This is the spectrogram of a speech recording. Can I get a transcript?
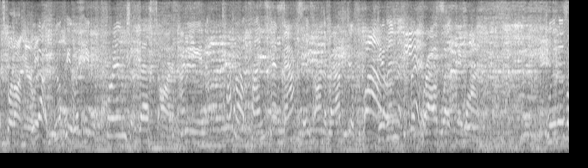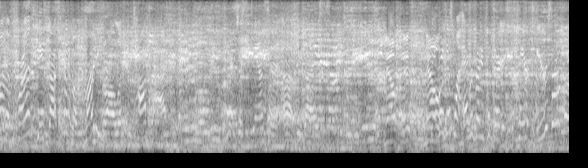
what's uh, going on here We with? got Goofy with a fringe vest on. I mean, talk about fun, and Max is on the back just Wow, giving the is. crowd what they want. Pluto's on the front. He's got kind of a Mardi Gras looking top hat. They're just dancing it up, you guys. Now, it, now, They just want everybody to put their hair, ears up or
